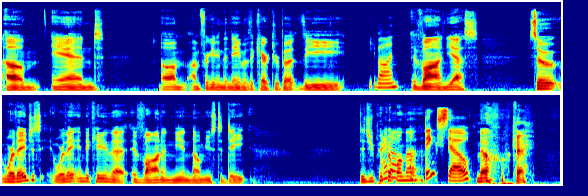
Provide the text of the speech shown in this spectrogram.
um and um i'm forgetting the name of the character but the Evaan. Evaan, yes. So were they just were they indicating that Evaan and Nien Nunb used to date? Did you pick up on that? I think so. no. Okay.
